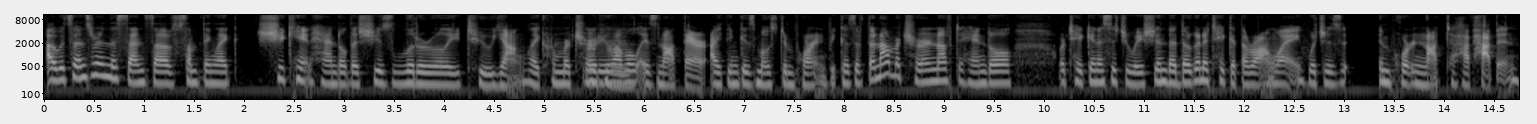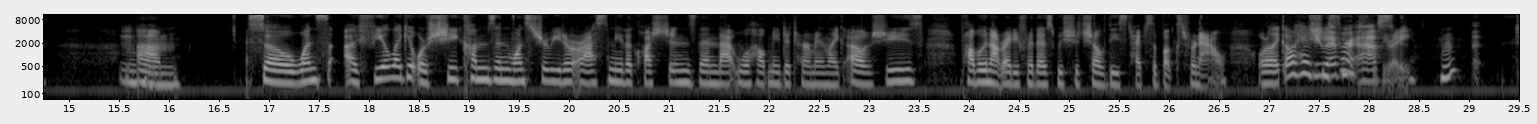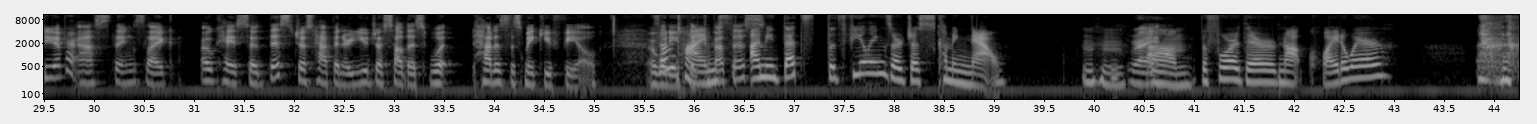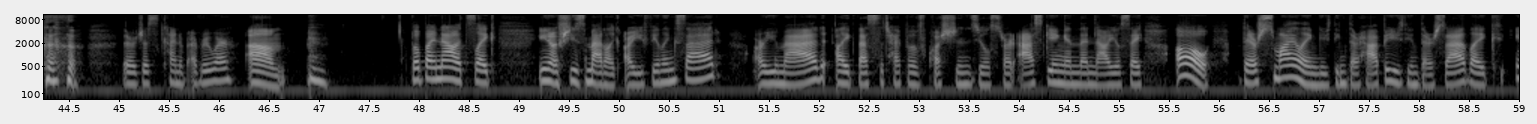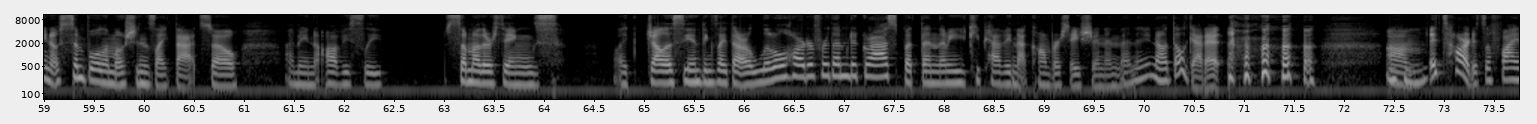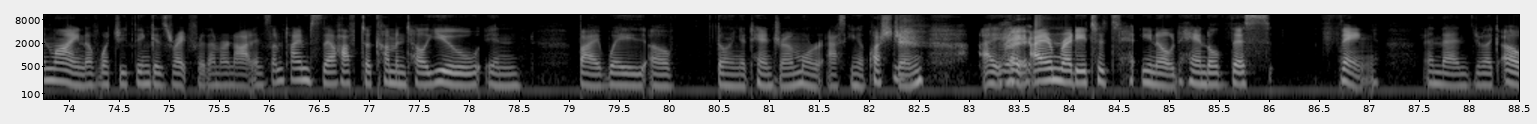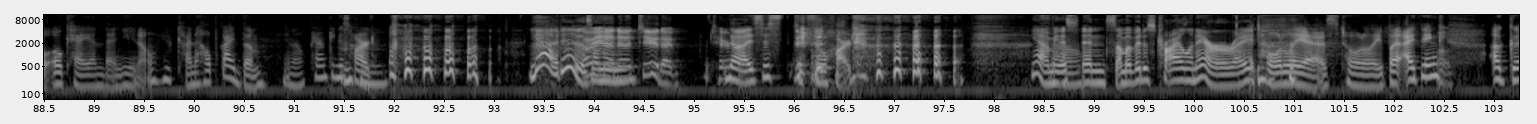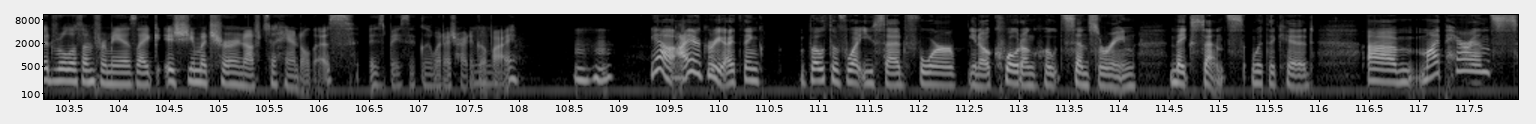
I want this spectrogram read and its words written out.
I would censor in the sense of something like she can't handle this. She's literally too young. Like her maturity Mm-hmm. level is not there, I think is most important because if they're not mature enough to handle or take in a situation, then they're going to take it the wrong way, which is important not to have happen. Um, so once I feel like it, or she comes and wants to read it or asks me the questions, then that will help me determine like, oh, she's probably not ready for this. We should shelve these types of books for now. Or like, oh, hey, Do she you ever seems ask- ready. Do you ever ask things like, "Okay, so this just happened, or you just saw this. What? How does this make you feel? Or what do you think Sometimes, about this?" I mean, that's the feelings are just coming now. right? Um, before they're not quite aware. they're just kind of everywhere. Um, but by now it's like, you know, if she's mad, like, are you feeling sad? Are you mad? Like that's the type of questions you'll start asking, and then now you'll say, "Oh, they're smiling. You think they're happy? You think they're sad?" Like you know, simple emotions like that. So, I mean, obviously, some other things like jealousy and things like that are a little harder for them to grasp. But then, I mean, you keep having that conversation, and then you know they'll get it. um, it's hard. It's a fine line of what you think is right for them or not, and sometimes they'll have to come and tell you in by way of throwing a tantrum or asking a question. I hey, I am ready to t- you know handle this thing. And then you're like, oh, okay. And then, you know, you kind of help guide them. You know, parenting is hard. Mm-hmm. Yeah, it is. oh I yeah, mean, no, dude, I'm terrified. no, it's just it's so hard. yeah, I mean, it's, So- and some of it is trial and error, right? It totally is totally but i think Oh. a good rule of thumb for me is like is she mature enough to handle this is basically what i try to go mm. by mm-hmm. Yeah, I agree. I think both of what you said for, you know, quote unquote censoring makes sense with a kid. Um, my parents,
